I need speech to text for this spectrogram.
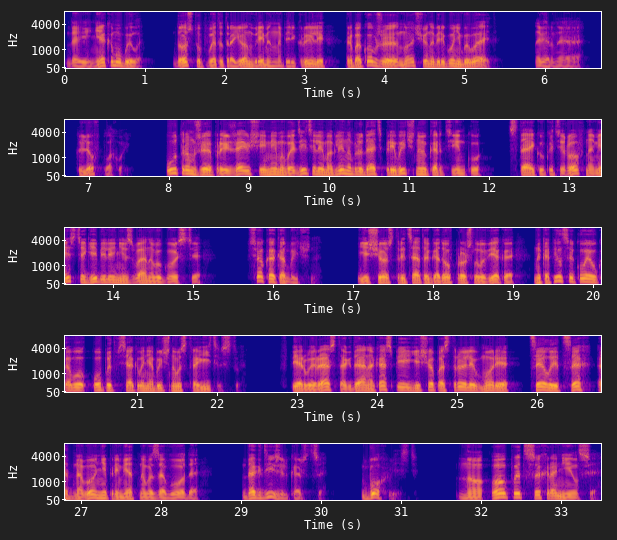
Да и некому было. Доступ в этот район временно перекрыли, рыбаков же ночью на берегу не бывает. Наверное, клев плохой. Утром же проезжающие мимо водители могли наблюдать привычную картинку — стайку катеров на месте гибели незваного гостя. Все как обычно. Еще с 30-х годов прошлого века накопился кое у кого опыт всякого необычного строительства. В первый раз тогда на Каспии еще построили в море целый цех одного неприметного завода. Дагдизель, кажется. Бог весть. Но опыт сохранился.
